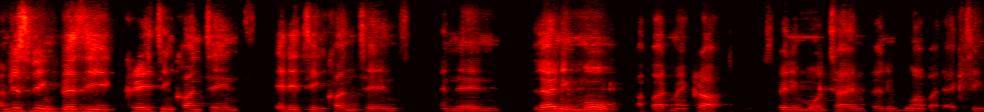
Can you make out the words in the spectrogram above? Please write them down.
I'm just being busy creating content, editing content, and then learning more about my craft. Spending more time learning more about acting,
